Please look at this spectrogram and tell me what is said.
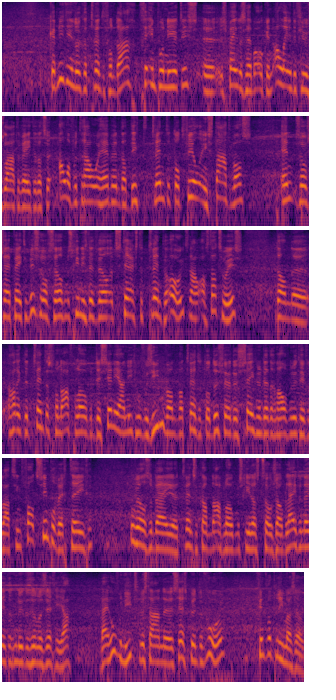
Ik heb niet de indruk dat Twente vandaag geïmponeerd is. Uh, spelers hebben ook in alle interviews laten weten dat ze alle vertrouwen hebben. Dat dit Twente tot veel in staat was. En zo zei Peter Wisserhoff zelf, misschien is dit wel het sterkste Twente ooit. Nou, als dat zo is, dan uh, had ik de Twentes van de afgelopen decennia niet hoeven zien. Want wat Twente tot dusver dus 37,5 minuten heeft laten zien, valt simpelweg tegen. Hoewel ze bij uh, Twente kamp na afloop misschien als het zo zou blijven 90 minuten zullen zeggen... ja, wij hoeven niet, we staan zes punten voor. Ik vind het wel prima zo.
